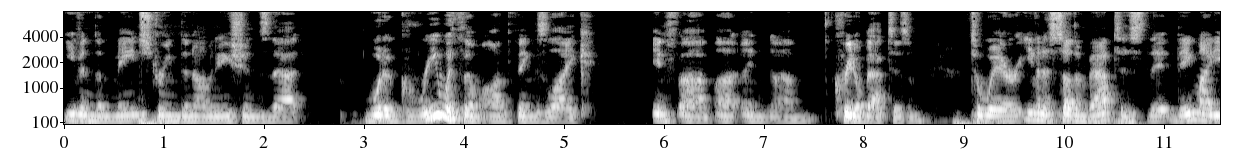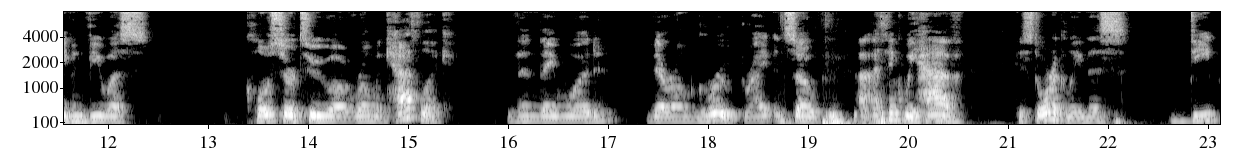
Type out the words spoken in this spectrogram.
even the mainstream denominations that would agree with them on things like in uh, uh, in um, credo baptism, to where even a Southern Baptist they, they might even view us closer to a Roman Catholic than they would their own group, right? And so uh, I think we have historically this deep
